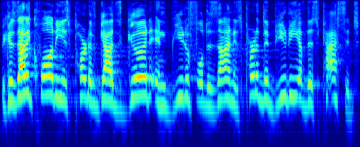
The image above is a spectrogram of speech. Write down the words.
because that equality is part of God's good and beautiful design. It's part of the beauty of this passage.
